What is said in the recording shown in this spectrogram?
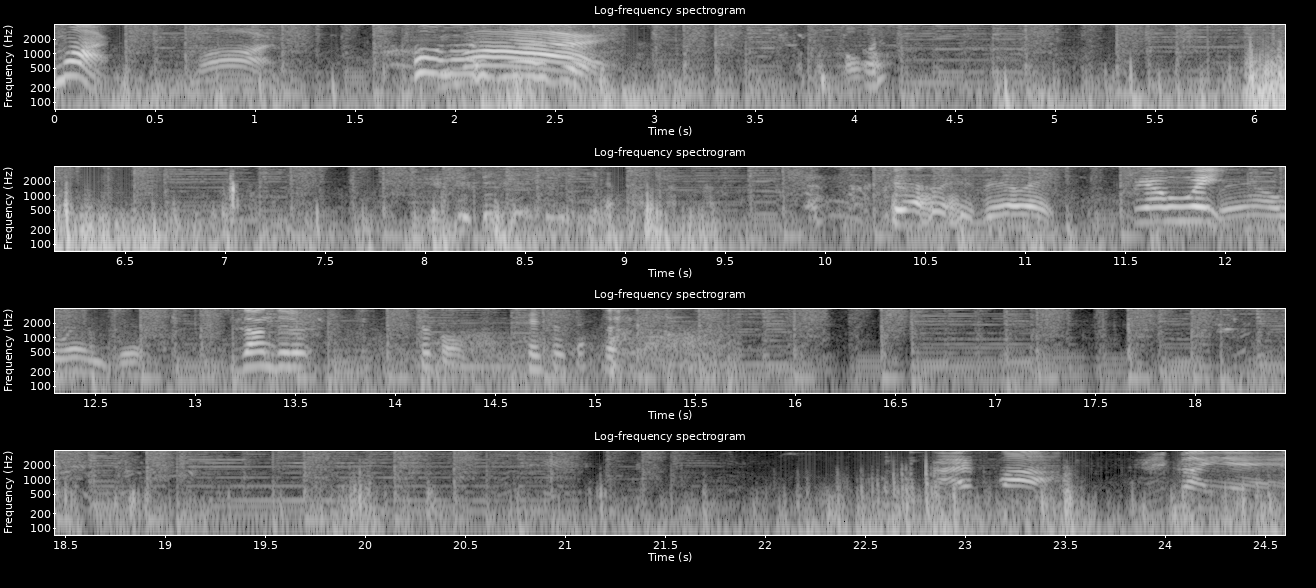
まい。うまい。うまい。フェアウェイ、フェアウェイ。フェアウェイフェアウェイで。刻んでるちょっと消しといて。でかいね。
